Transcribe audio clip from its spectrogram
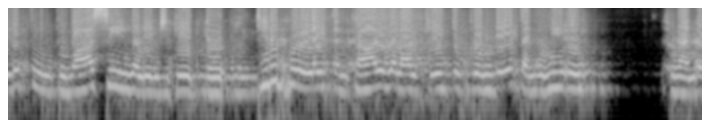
எடுத்து எனக்கு வாசியுங்கள் என்று கேட்டு திருக்குறளை தன் காதுகளால் கேட்டுக்கொண்டே தன் உயிரை அந்த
